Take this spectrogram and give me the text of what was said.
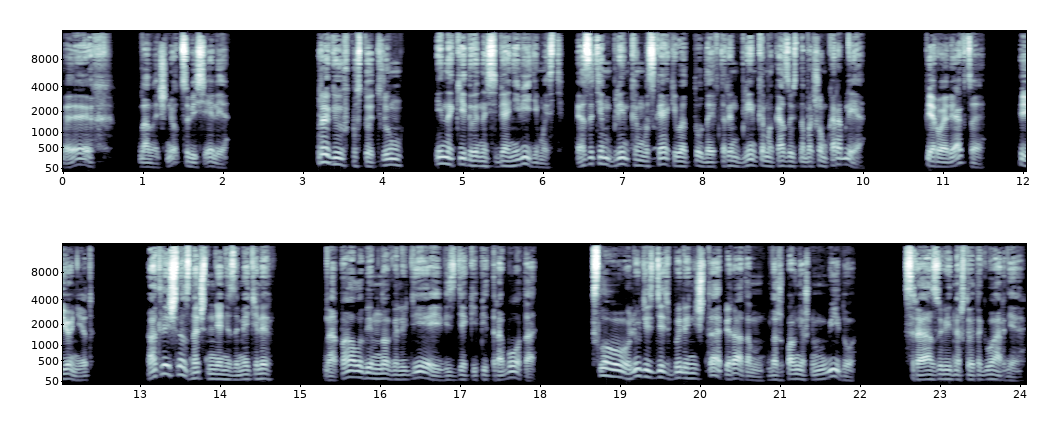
Эх, да начнется веселье. Прыгаю в пустой трюм и накидываю на себя невидимость, а затем блинком выскакиваю оттуда и вторым блинком оказываюсь на большом корабле. Первая реакция? Ее нет. Отлично, значит, меня не заметили. На палубе много людей, везде кипит работа. К слову, люди здесь были не чета пиратам, даже по внешнему виду. Сразу видно, что это гвардия.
